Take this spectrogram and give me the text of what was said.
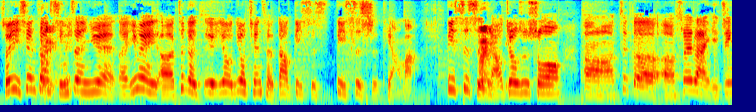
所以现在行政院呃，因为呃这个又又牵扯到第四第四十条嘛。第四十条就是说，呃，这个呃，虽然已经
